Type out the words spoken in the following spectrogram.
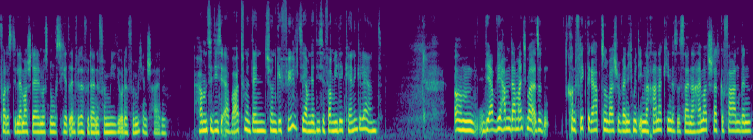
vor das Dilemma stellen müssen, du musst dich jetzt entweder für deine Familie oder für mich entscheiden. Haben Sie diese Erwartungen denn schon gefühlt? Sie haben ja diese Familie kennengelernt. Ähm, ja, wir haben da manchmal also Konflikte gehabt, zum Beispiel, wenn ich mit ihm nach Hanakin, das ist seine Heimatstadt, gefahren bin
